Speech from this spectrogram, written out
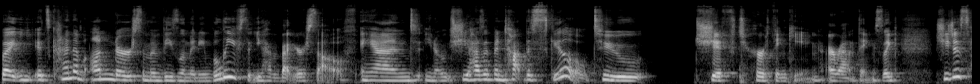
but it's kind of under some of these limiting beliefs that you have about yourself. And, you know, she hasn't been taught the skill to shift her thinking around things. Like she just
